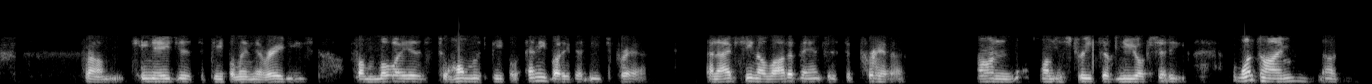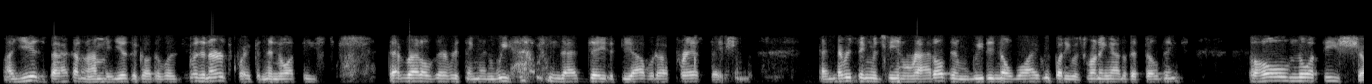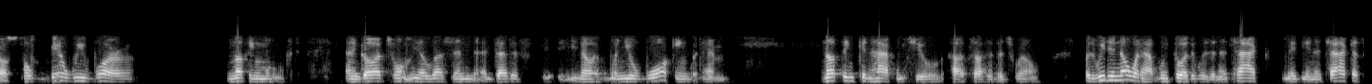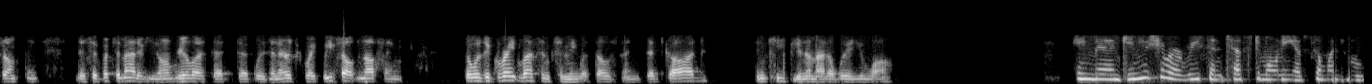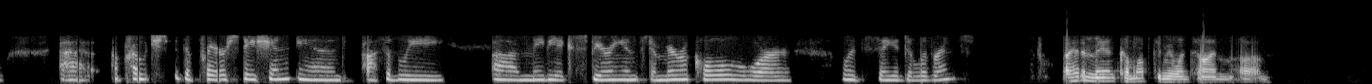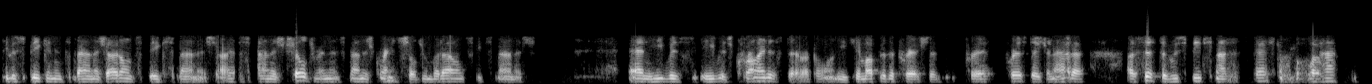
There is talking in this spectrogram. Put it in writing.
from teenagers to people in their 80s, from lawyers to homeless people, anybody that needs prayer. And I've seen a lot of answers to prayer on on the streets of New York City. One time, uh, years back, I don't know how many years ago, there was there was an earthquake in the Northeast that rattled everything, and we happened that day to be out with our prayer station, and everything was being rattled, and we didn't know why everybody was running out of the buildings. The whole Northeast shook, but where we were, nothing moved, and God taught me a lesson that if you know when you're walking with Him, nothing can happen to you outside of His will. But we didn't know what happened. We thought it was an attack, maybe an attack or something. They said, "What's the matter? You don't realize that that was an earthquake?" We felt nothing. So it was a great lesson to me with those things that God can keep you no matter where you are. Amen. Can you share a recent testimony of someone who uh, approached the prayer station and possibly uh, maybe experienced a miracle or, let's say, a deliverance? I had a man come up to me one time. Um, he was speaking in Spanish. I don't speak Spanish. I have Spanish children and Spanish grandchildren, but I don't speak Spanish. And he was he was crying hysterical, and he came up to the prayer prayer, prayer station. I had a, a sister who speaks Spanish. Him what happened,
